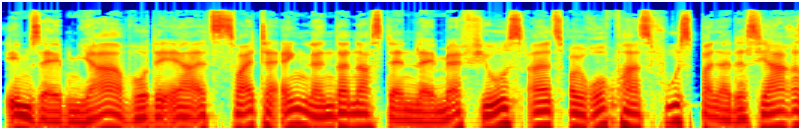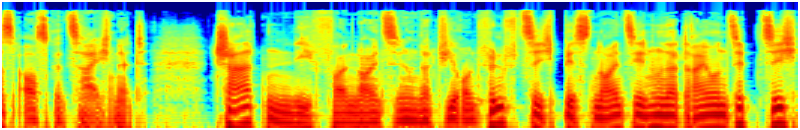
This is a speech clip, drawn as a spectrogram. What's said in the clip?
Im selben Jahr wurde er als zweiter Engländer nach Stanley Matthews als Europas Fußballer des Jahres ausgezeichnet. Charlton lief von 1954 bis 1973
